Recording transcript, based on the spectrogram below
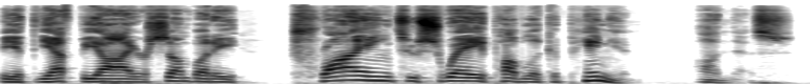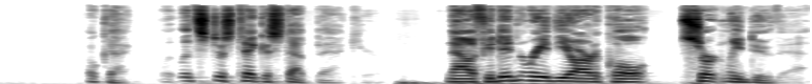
be it the FBI or somebody trying to sway public opinion on this. Okay, let's just take a step back here. Now, if you didn't read the article, certainly do that.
